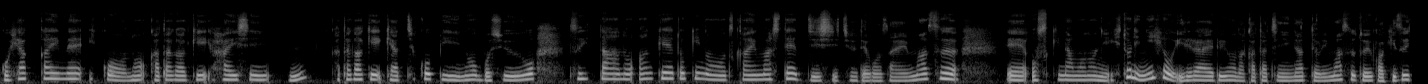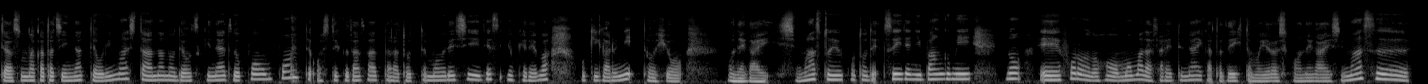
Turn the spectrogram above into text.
500回目以降の肩書き配信、ん？肩書きキャッチコピーの募集を Twitter のアンケート機能を使いまして実施中でございます。えー、お好きなものに1人2票入れられるような形になっております。というか気づいたらそんな形になっておりました。なのでお好きなやつをポンポンって押してくださったらとっても嬉しいです。よければお気軽に投票お願いします。ということで、ついでに番組の、えー、フォローの方もまだされてない方、ぜひともよろしくお願いします。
